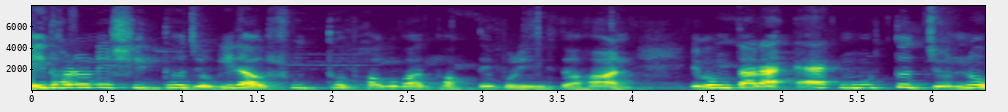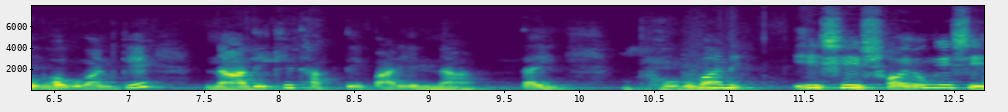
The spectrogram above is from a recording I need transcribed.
এই ধরনের সিদ্ধ যোগীরাও শুদ্ধ ভগবত ভক্তে পরিণত হন এবং তারা এক মুহূর্তের জন্য ভগবানকে না দেখে থাকতে পারেন না। তাই ভগবান এসে স্বয়ং এসে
